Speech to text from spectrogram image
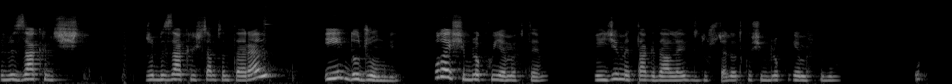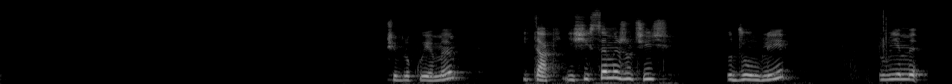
żeby zakryć, żeby zakryć tamten teren i do dżungli. Tutaj się blokujemy w tym. Nie idziemy tak dalej wzdłuż tego, tylko się blokujemy w pewnym się blokujemy. I tak, jeśli chcemy rzucić do dżungli, próbujemy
